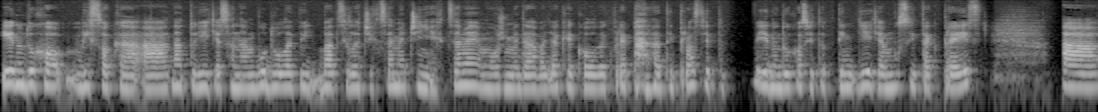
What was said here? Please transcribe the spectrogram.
jednoducho vysoká a na to dieťa sa nám budú lepiť bacile, či chceme, či nechceme. Môžeme dávať akékoľvek preparáty. Proste to, jednoducho si to tým dieťa musí tak prejsť. A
